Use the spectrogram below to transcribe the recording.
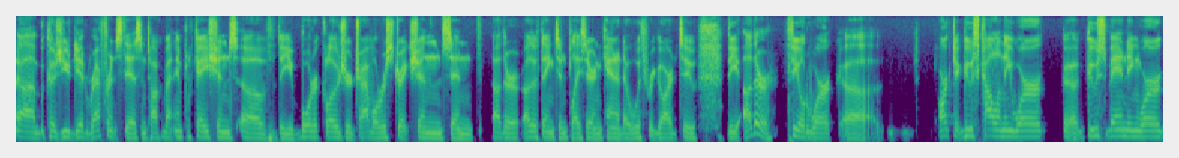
uh, because you did reference this and talk about implications of the border closure, travel restrictions, and other other things in place there in Canada with regard to the other field work, uh, Arctic goose colony work, uh, goose banding work,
